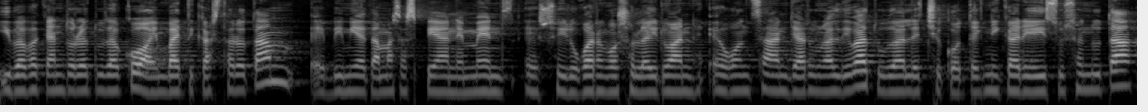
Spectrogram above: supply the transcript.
ibabak antolatu dako hainbat ikastarotan, e, 2008an hemen e, zoirugarren solairuan egon zan jardunaldi bat, udaletxeko teknikari zuzenduta,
